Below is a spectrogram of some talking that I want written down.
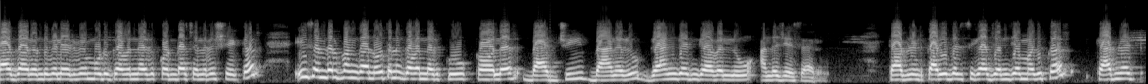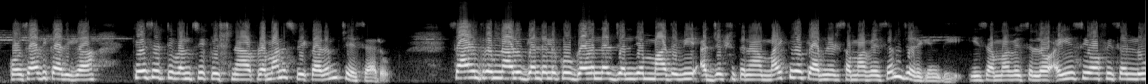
కాగా రెండు వేల ఇరవై మూడు గవర్నర్ కొండా చంద్రశేఖర్ ఈ సందర్భంగా నూతన గవర్నర్కు collar badge banner gong and గ్యావెల్ను అందజేశారు. కేబినెట్ కార్యదర్శిగా జంధ్యం మధుకర్ కేబినెట్ కోశాధికారిగా కేసెట్టి వంశీకృష్ణ ప్రమాణ స్వీకారం చేశారు. సాయంత్రం నాలుగు గంటలకు గవర్నర్ జంధ్యం మాధవి అధ్యక్షతన మైక్రో కేబినెట్ సమావేశం జరిగింది. ఈ సమావేశంలో ఐఏసీ ఆఫీసర్లు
